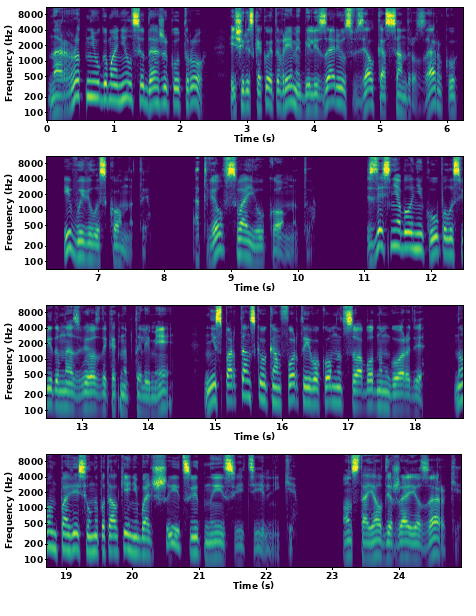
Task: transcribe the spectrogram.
Народ не угомонился даже к утру, и через какое-то время Белизариус взял Кассандру за руку и вывел из комнаты. Отвел в свою комнату. Здесь не было ни купола с видом на звезды, как на Птолемее, ни спартанского комфорта его комнат в свободном городе, но он повесил на потолке небольшие цветные светильники. Он стоял, держа ее за руки,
